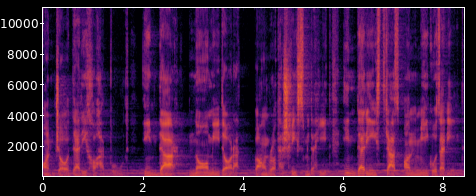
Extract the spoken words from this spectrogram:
آنجا دری خواهد بود. این در نامی دارد و آن را تشخیص می دهید این دری است که از آن می گذرید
